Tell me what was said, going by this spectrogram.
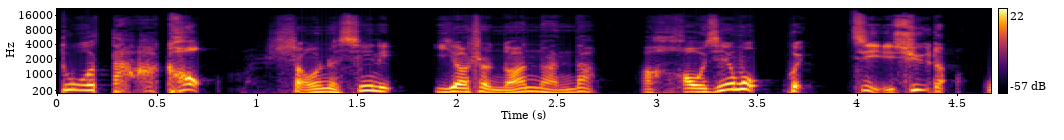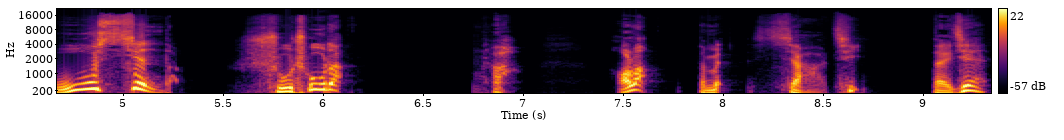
多打 call，尚文的心里一样是暖暖的啊。好节目会继续的无限的输出的啊。好了，咱们下期再见。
